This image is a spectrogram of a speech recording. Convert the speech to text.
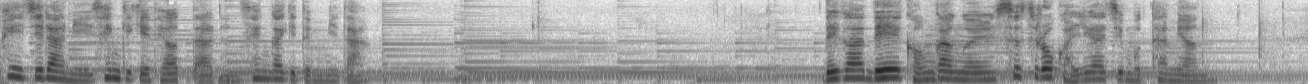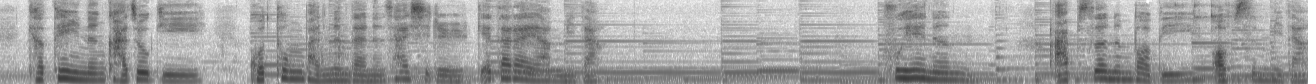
폐질환이 생기게 되었다는 생각이 듭니다. 내가 내 건강을 스스로 관리하지 못하면 곁에 있는 가족이 고통받는다는 사실을 깨달아야 합니다. 후회는 앞서는 법이 없습니다.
